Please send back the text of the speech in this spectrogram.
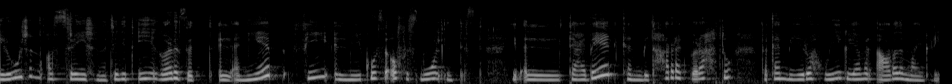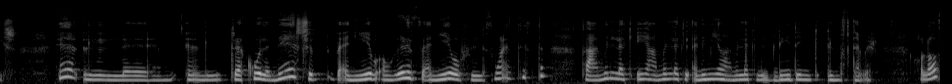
erosion ulceration نتيجة إيه؟ غرزة الأنياب في ال mucosa of small intestine يبقى التعبان كان بيتحرك براحته فكان بيروح ويجي ويعمل أعراض ال migration هنا الدراكولا ناشب بأنيابه أو غرز بأنيابه في ال small intestine فعامل لك إيه؟ عامل لك الأنيميا وعامل لك ال bleeding المستمر. خلاص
